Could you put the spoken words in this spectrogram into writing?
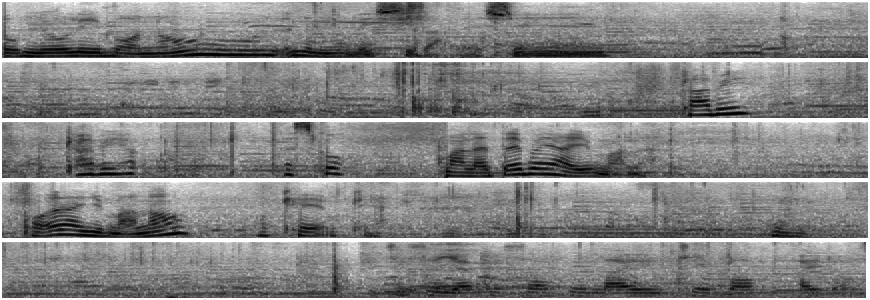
wants to read the books. လိုမျိုးလေးပေါ့နော်အဲ့လိုမျိုးလေးရှိပါလေရှင်ကာဘီကာဘီ let's go မလာတဲ့ဘရရမလားဟောအဲ့ဒါရမနော် okay okay Just a Yakuza who like K-pop idols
